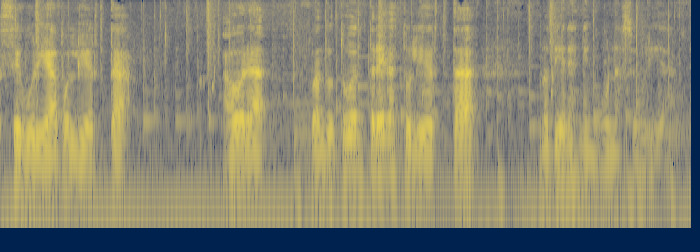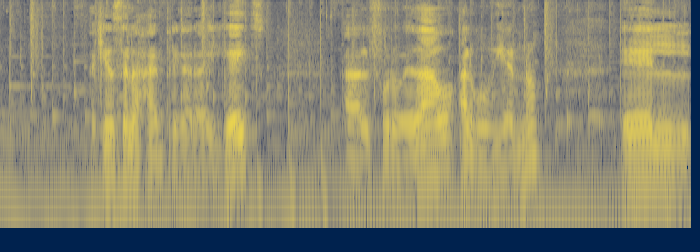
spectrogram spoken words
seguridad por libertad. Ahora, cuando tú entregas tu libertad, no tienes ninguna seguridad. ¿A quién se las va a entregar? ¿A Bill Gates? ¿Al foro de DAO? ¿Al gobierno? El,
